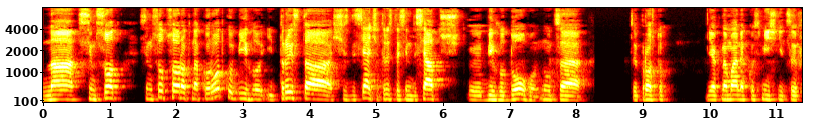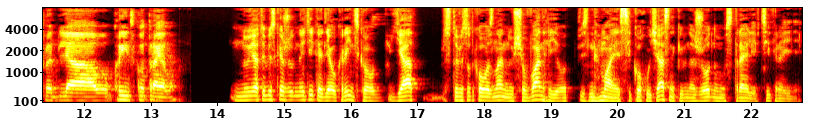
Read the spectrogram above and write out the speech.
на 700. 740 на коротку бігло і 360 чи 370 е, бігло довго. Ну, це, це просто, як на мене, космічні цифри для українського трейлу. Ну, я тобі скажу не тільки для українського. Я 100% знаю, ну, що в Англії от немає стількох учасників на жодному стрелі в цій країні.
